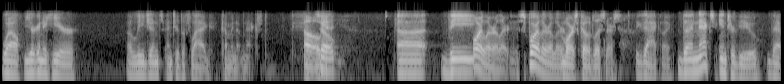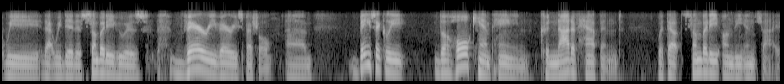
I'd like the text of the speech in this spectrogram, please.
Well, you're going to hear allegiance and to the flag coming up next. oh, okay. So uh, the Spoiler alert. spoiler alert. Morse code listeners. Exactly. The next interview that we that we did is somebody who is very very special. Um, basically, the whole campaign could not have happened without somebody on the inside.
